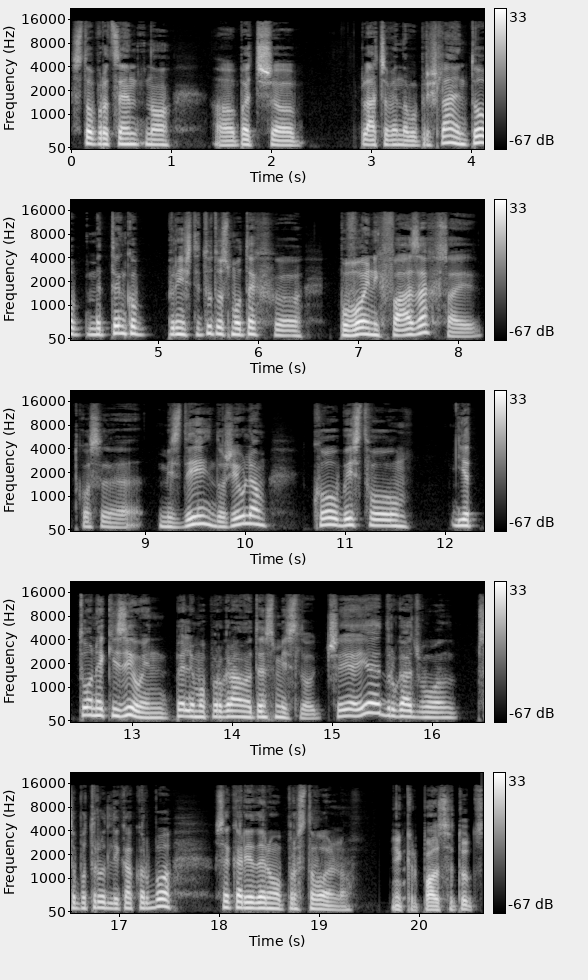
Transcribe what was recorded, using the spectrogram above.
stoprocentno, eh, pač eh, plača vem, da bo prišla in to, medtem ko pri inštitutu smo v teh povojnih fazah, vsaj tako se mi zdi, doživljam, ko v bistvu je to neki ziv in peljemo programe v tem smislu. Če je, je drugače bomo se potrudili, kakor bo, vse kar je delamo prostovoljno. Je, ker pa se tudi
